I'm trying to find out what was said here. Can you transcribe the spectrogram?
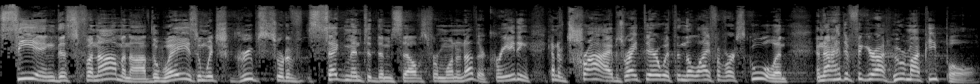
seeing this phenomena of the ways in which groups sort of segmented themselves from one another, creating kind of tribes right there within the life of our school. And, and I had to figure out who are my people?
